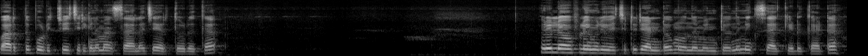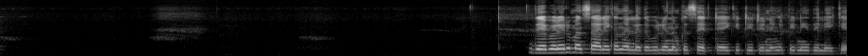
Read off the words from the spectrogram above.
വറുത്ത് പൊടിച്ച് വെച്ചിരിക്കുന്ന മസാല ചേർത്ത് കൊടുക്കുക ഒരു ലോ ഫ്ലെയിമിൽ വെച്ചിട്ട് രണ്ടോ മൂന്നോ മിനിറ്റ് ഒന്ന് മിക്സ് ആക്കി എടുക്കാം കേട്ടോ ഇതേപോലെ ഒരു മസാലയൊക്കെ നല്ലതുപോലെ നമുക്ക് സെറ്റായി കിട്ടിയിട്ടുണ്ടെങ്കിൽ പിന്നെ ഇതിലേക്ക്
